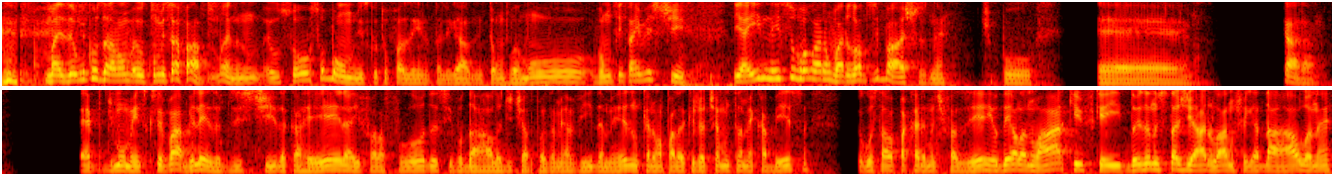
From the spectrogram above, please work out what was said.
Mas eu me considerava, eu comecei a falar, mano, eu sou, sou bom nisso que eu tô fazendo, tá ligado? Então vamos, vamos tentar investir. E aí nisso rolaram vários altos e baixos, né? Tipo, é... Cara, é de momentos que você vai, ah, beleza, desistir da carreira e falar, foda-se, vou dar aula de teatro após da minha vida mesmo, que era uma parada que eu já tinha muito na minha cabeça. Eu gostava pra caramba de fazer. Eu dei aula no ARC, fiquei dois anos estagiário lá, não cheguei a dar aula, né?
